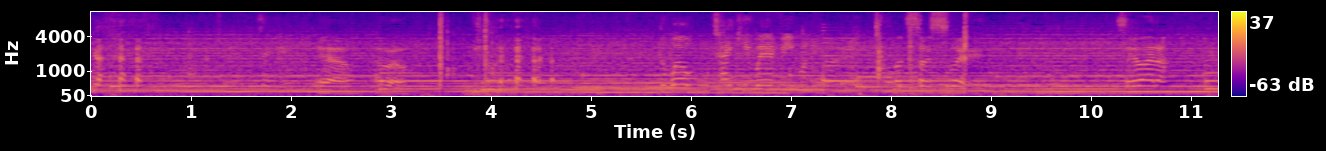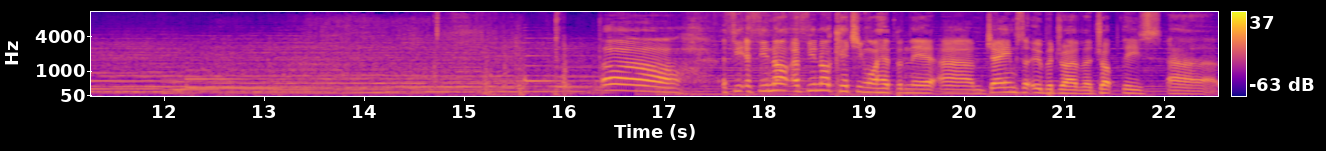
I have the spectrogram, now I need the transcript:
yeah, oh I will. The world will take you wherever you want to go. Oh, that's so sweet. See you later. Oh, if you if you're not if you're not catching what happened there, um, James the Uber driver dropped these uh,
